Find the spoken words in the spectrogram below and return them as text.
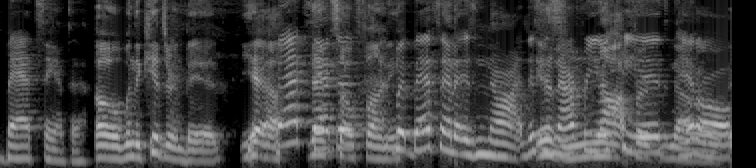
Bad Santa. Oh, when the kids are in bed. Yeah, Bad that's so funny. But Bad Santa is not. This is not for your not for- kids no, at all.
